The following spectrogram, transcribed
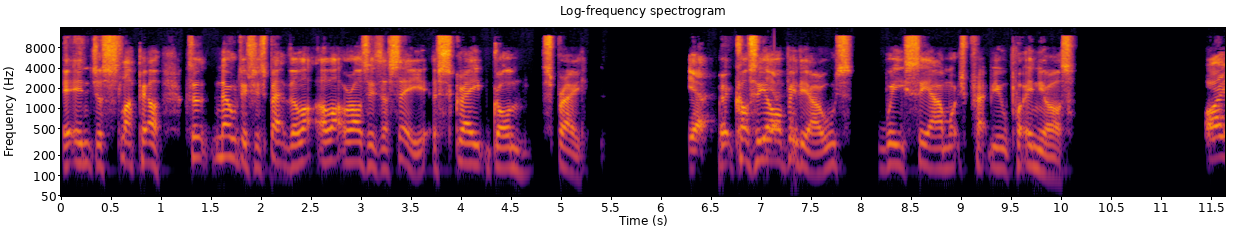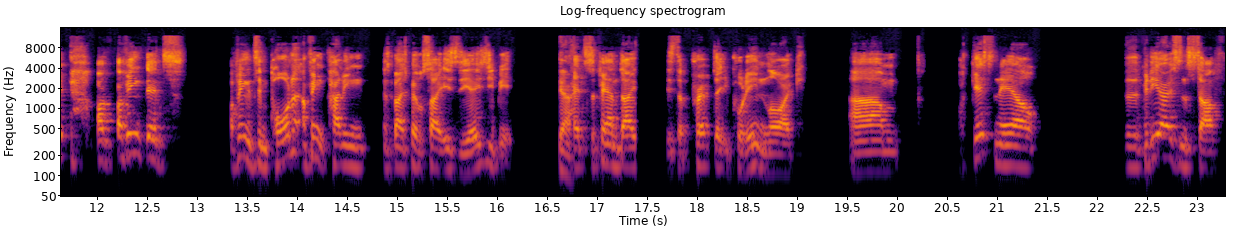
It didn't just slap it on. Because no disrespect, the lot, a lot of Aussies I see a scrape, gun, spray. Yeah. But because of your videos, we see how much prep you put in yours. I, I I think that's I think it's important. I think padding, as most people say, is the easy bit. Yeah. It's the foundation, is the prep that you put in. Like, um, I guess now the videos and stuff,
